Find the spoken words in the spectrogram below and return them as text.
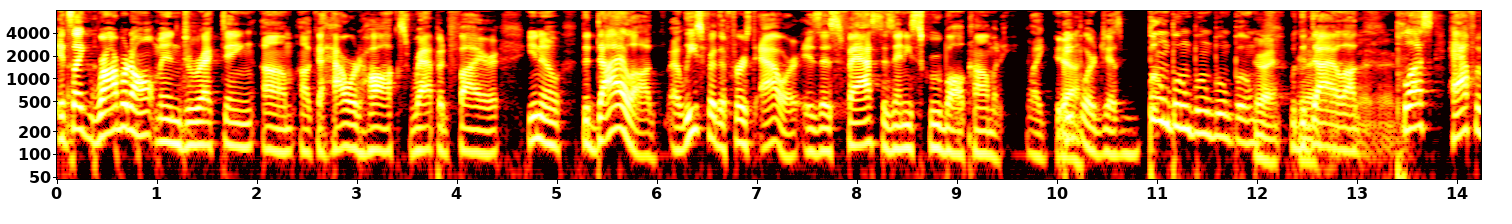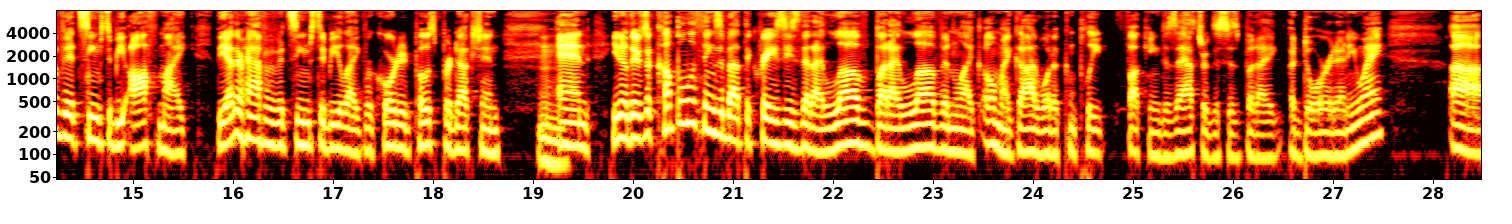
It's like Robert Altman directing um, like a Howard Hawks rapid fire. You know, the dialogue, at least for the first hour, is as fast as any screwball comedy. Like Yeah. people are just boom, boom, boom, boom, boom Right, with the right, dialogue. Plus, half of it seems to be off mic. The other half of it seems to be like recorded post production. Mhm. And you know, there's a couple of things about the Crazies that I love, but I love and like, oh my god, what a complete fucking disaster this is. But I adore it anyway. Uh,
